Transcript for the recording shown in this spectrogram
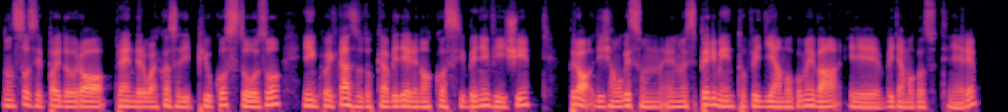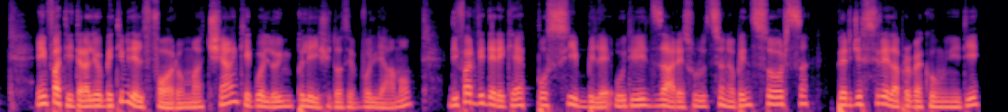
non so se poi dovrò prendere qualcosa di più costoso e in quel caso tocca vedere no, costi-benefici, però diciamo questo è un, esperimento, vediamo come va e vediamo cosa ottenere. E infatti tra gli obiettivi del forum c'è anche quello implicito, se vogliamo, di far vedere che è possibile utilizzare soluzioni open source per gestire la propria community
